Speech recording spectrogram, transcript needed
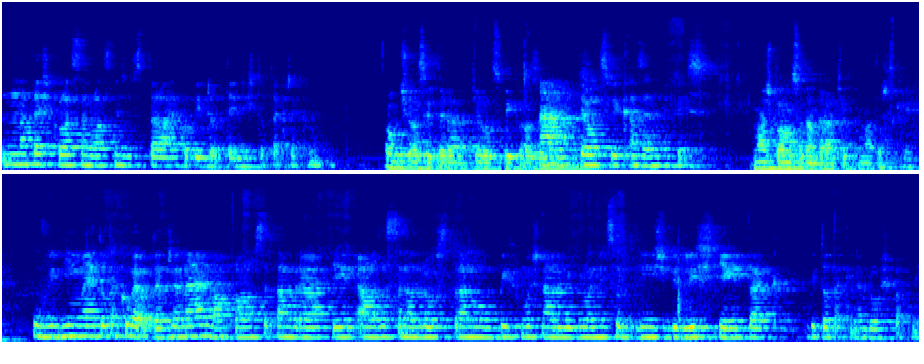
na té škole jsem vlastně zůstala jakoby doteď, když to tak řeknu. A učila si teda tělocvik a A zeměpis. tělocvik a zeměpis. Máš plán se tam vrátit k mateřské? Uvidíme, je to takové otevřené, mám plán se tam vrátit, ale zase na druhou stranu bych možná, kdyby bylo něco blíž bydlišti, tak by to taky nebylo špatný.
